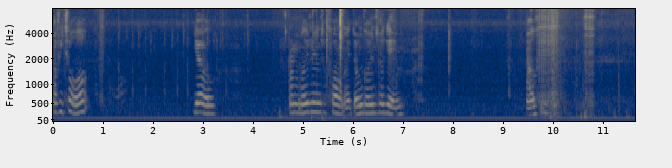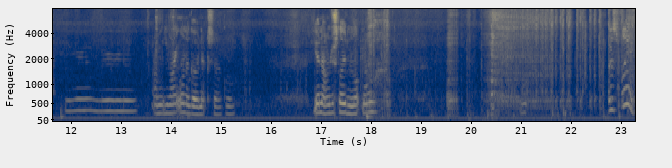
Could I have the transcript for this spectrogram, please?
Alfie, talk. Yo. I'm loading into Fortnite. Don't go into a game. Alfie. Um, you might want to go next circle. Yeah, no, I'm just loading up now. It's Flip.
